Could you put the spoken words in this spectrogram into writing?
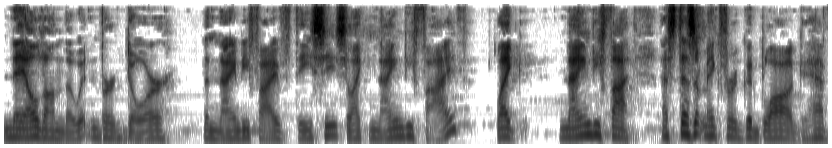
nailed on the Wittenberg door the 95 Theses. Like 95? Like 95. That doesn't make for a good blog to have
